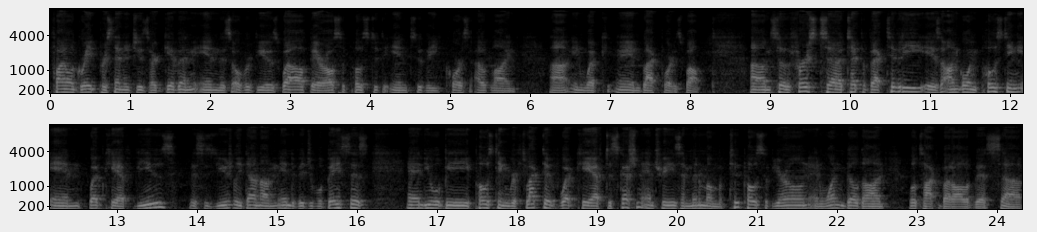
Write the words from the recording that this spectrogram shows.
final grade percentages are given in this overview as well. They are also posted into the course outline uh, in, web in Blackboard as well. Um, so the first uh, type of activity is ongoing posting in WebKF views. This is usually done on an individual basis and you will be posting reflective WebKF discussion entries, a minimum of two posts of your own and one build on. We'll talk about all of this. Uh,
